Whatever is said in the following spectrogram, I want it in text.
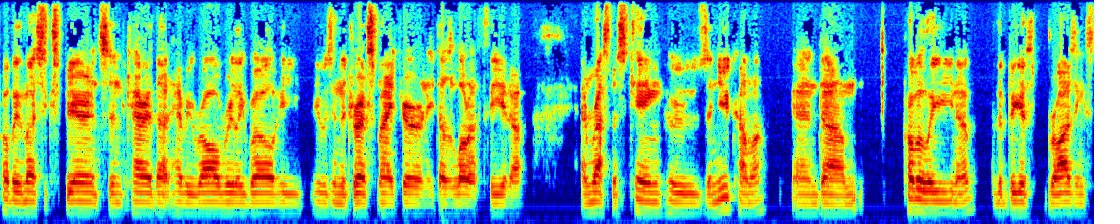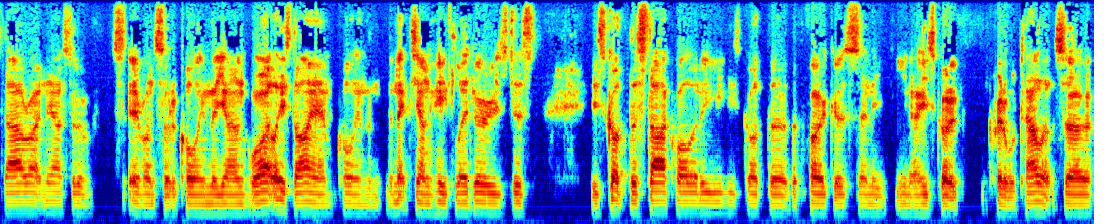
probably the most experienced and carried that heavy role really well. He he was in The Dressmaker and he does a lot of theatre. And Rasmus King, who's a newcomer and um, probably you know the biggest rising star right now. Sort of everyone's sort of calling the young, or at least I am calling the, the next young Heath Ledger. He's just he's got the star quality, he's got the the focus, and he you know he's got incredible talent. So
